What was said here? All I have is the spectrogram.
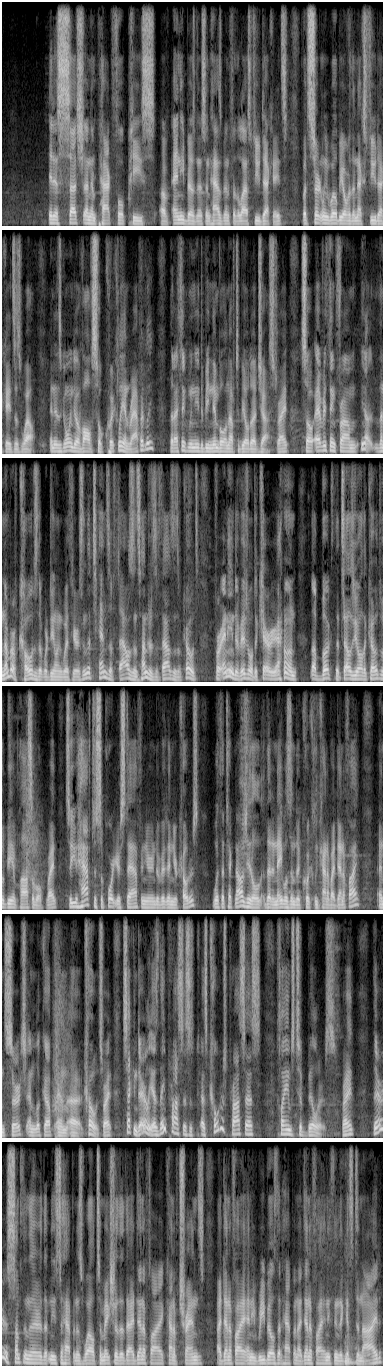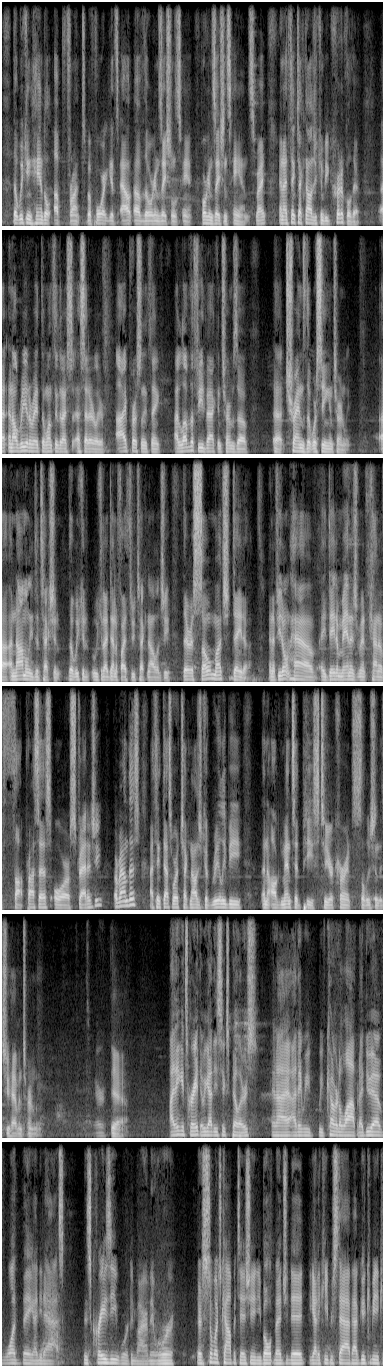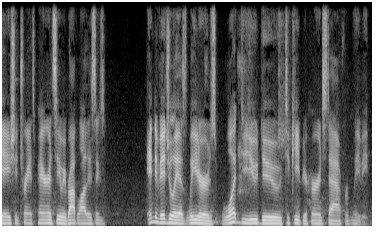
is such an impactful piece of any business and has been for the last few decades, but certainly will be over the next few decades as well. And is going to evolve so quickly and rapidly that I think we need to be nimble enough to be able to adjust, right? So everything from, you know, the number of codes that we're dealing with here is in the tens of thousands, hundreds of thousands of codes. For any individual to carry around a book that tells you all the codes would be impossible, right? So you have to support your staff and your individual and your coders with a technology that enables them to quickly kind of identify and search and look up and uh, codes, right? Secondarily, as they process, as coders process claims to billers, right? There is something there that needs to happen as well to make sure that they identify kind of trends, identify any rebills that happen, identify anything that gets denied that we can handle up front before it gets out of the organization's hand, organization's hands, right? And I think technology can be critical there. Uh, And I'll reiterate the one thing that I said earlier. I personally think I love the feedback in terms of uh, trends that we're seeing internally uh, anomaly detection that we could we could identify through technology. There is so much data, and if you don't have a data management kind of thought process or strategy around this, I think that's where technology could really be an augmented piece to your current solution that you have internally. Fair. Yeah. I think it's great that we got these six pillars, and I, I think we've we've covered a lot. But I do have one thing I need to ask: this crazy work environment where we're there's so much competition. You both mentioned it. You got to keep your staff, have good communication, transparency. We brought a lot of these things. Individually, as leaders, what do you do to keep your current staff from leaving?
